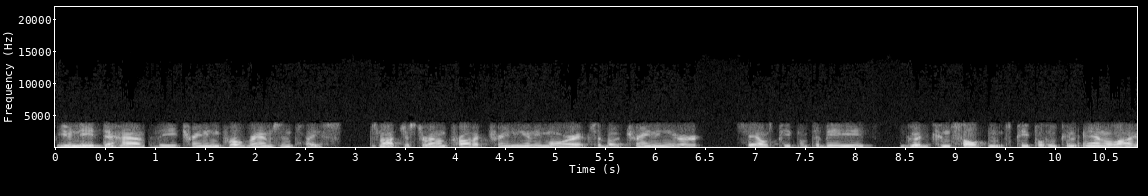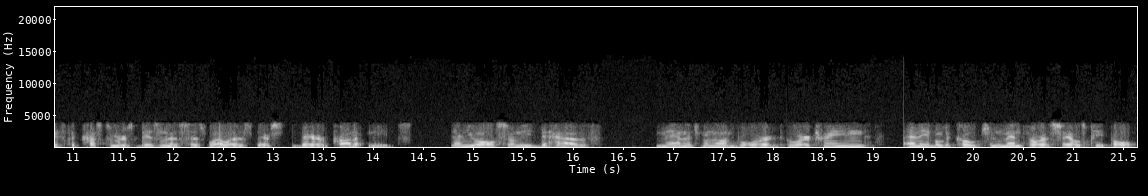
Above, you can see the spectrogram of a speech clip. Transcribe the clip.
You need to have the training programs in place. It's not just around product training anymore. It's about training your salespeople to be good consultants, people who can analyze the customer's business as well as their their product needs. Then you also need to have management on board who are trained and able to coach and mentor salespeople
